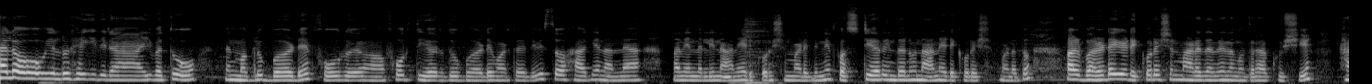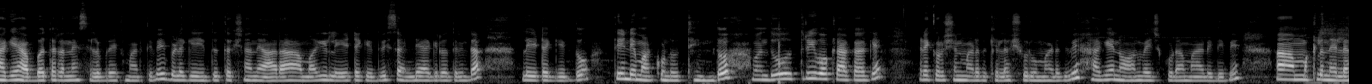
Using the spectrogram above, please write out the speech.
ಹಲೋ ಎಲ್ಲರೂ ಹೇಗಿದ್ದೀರಾ? ಇವತ್ತು ನನ್ನ ಮಗಳು ಬರ್ಡೇ ಫೋರ್ ಫೋರ್ತ್ ಇಯರ್ದು ಬರ್ಡೇ ಮಾಡ್ತಾಯಿದ್ದೀವಿ ಸೊ ಹಾಗೆ ನನ್ನ ಮನೆಯಲ್ಲಿ ನಾನೇ ಡೆಕೋರೇಷನ್ ಮಾಡಿದ್ದೀನಿ. ಫಸ್ಟ್ ಇಯರಿಂದನೂ ನಾನೇ ಡೆಕೋರೇಷನ್ ಮಾಡೋದು. ಅವಳು ಬರ್ಡೇಗೆ ಡೆಕೋರೇಷನ್ ಮಾಡೋದಂದರೆ ಒಂಥರ ಖುಷಿ. ಹಾಗೆ ಹಬ್ಬ ಥರನೇ ಸೆಲೆಬ್ರೇಟ್ ಮಾಡ್ತೀವಿ. ಬೆಳಗ್ಗೆ ಎದ್ದ ತಕ್ಷಣ ಆರಾಮಾಗಿ ಲೇಟಾಗಿದ್ವಿ ಸಂಡೇ ಆಗಿರೋದ್ರಿಂದ ಲೇಟಾಗಿದ್ದು ತಿಂಡಿ ಮಾಡಿಕೊಂಡು ತಿಂದು ಒಂದು ತ್ರೀ ಓ ಕ್ಲಾಕಾಗೆ ಡೆಕೋರೇಷನ್ ಮಾಡೋದಕ್ಕೆಲ್ಲ ಶುರು ಮಾಡಿದ್ವಿ. ಹಾಗೆ ನಾನ್ ವೆಜ್ ಕೂಡ ಮಾಡಿದ್ದೀವಿ. ಮಕ್ಕಳನ್ನೆಲ್ಲ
